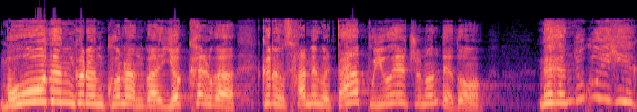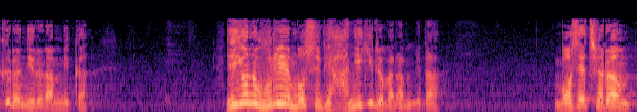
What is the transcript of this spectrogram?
모든 그런 권한과 역할과 그런 사명을 다 부여해 주는데도 내가 누구에게 그런 일을 합니까? 이거는 우리의 모습이 아니기를 바랍니다. 모세처럼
